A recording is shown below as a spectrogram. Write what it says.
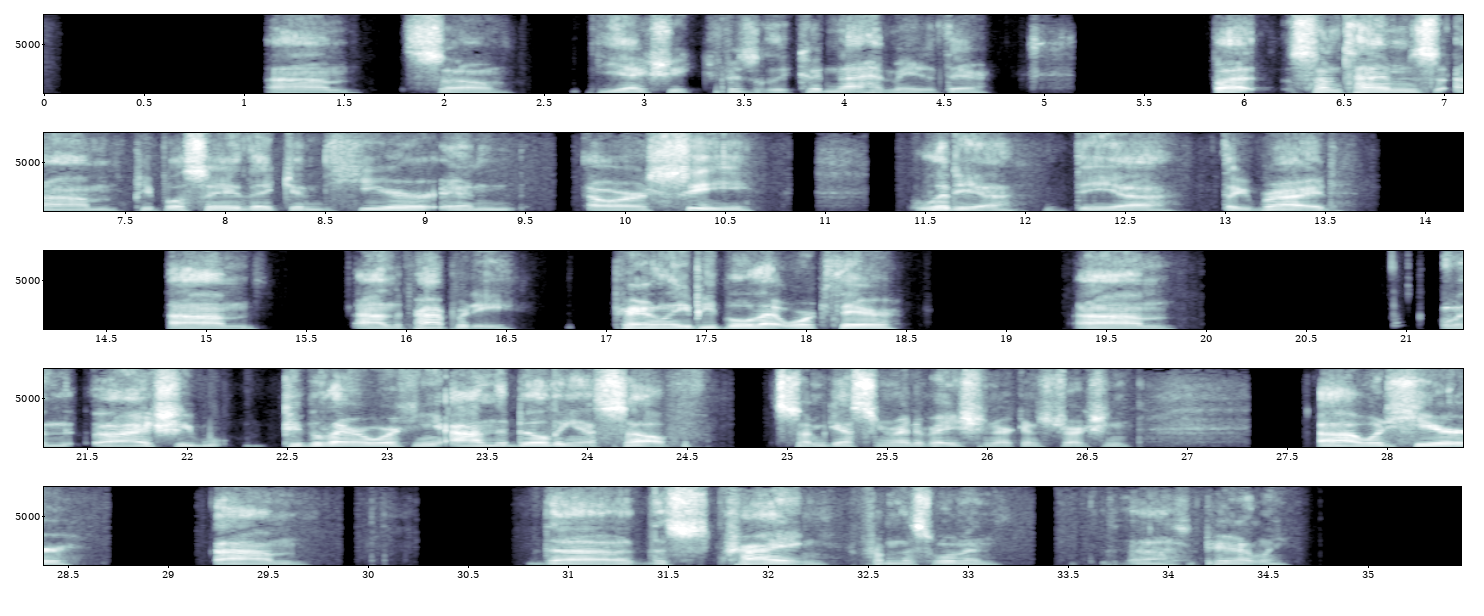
Um, so he actually physically could not have made it there. But sometimes um, people say they can hear and or see Lydia, the uh, the bride, um, on the property. Apparently, people that work there, um, when uh, actually people that are working on the building itself, so I'm guessing renovation or construction, uh, would hear um, the this crying from this woman, uh, apparently.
